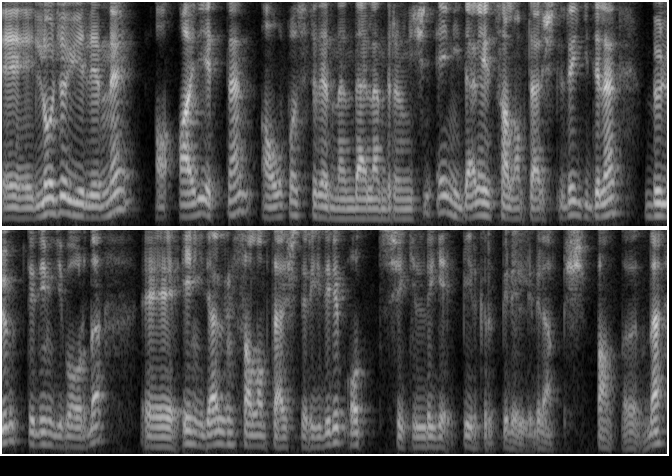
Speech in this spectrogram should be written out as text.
E, loca üyelerine ayrıyetten Avrupa sitelerinden değerlendiren için en ideal en sağlam tercihleri gidilen bölüm dediğim gibi orada e, en ideal en sağlam tercihleri gidilip o şekilde ge- 1.40 1.50 1.60 bantlarında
